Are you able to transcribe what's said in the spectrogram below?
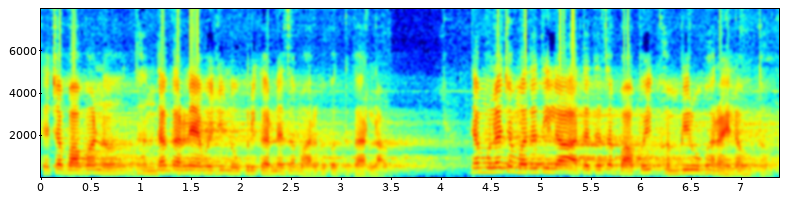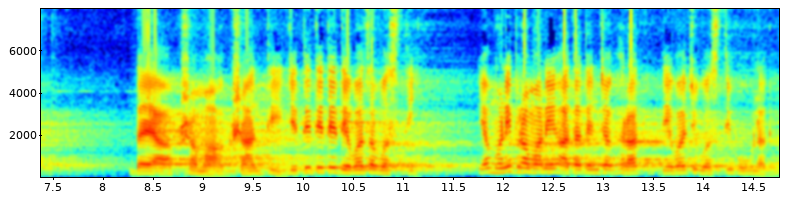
त्याच्या बाबानं धंदा करण्याऐवजी नोकरी करण्याचा मार्ग पत्कारला. त्या मुलाच्या मदतीला आता त्याचा बापही खंबीर उभा राहिला होता. दया क्षमा शांती जेथे तेथे देवाचा वस्ती या म्हणीप्रमाणे आता त्यांच्या घरात देवाची वस्ती होऊ लागली.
